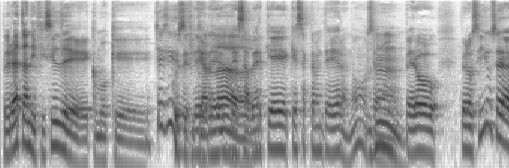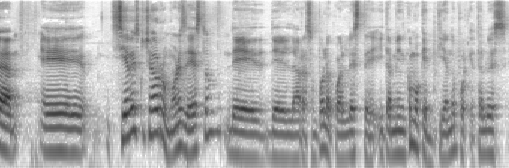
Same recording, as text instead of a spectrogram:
pero era tan difícil de como que Sí, sí, de, justificarla. de- de saber qué, qué exactamente era, ¿no? O sea, pero, pero sí, o sea, eh, sí había escuchado rumores de esto, de, de la razón por la cual, este, y también como que entiendo por qué tal vez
